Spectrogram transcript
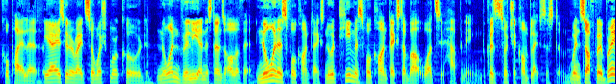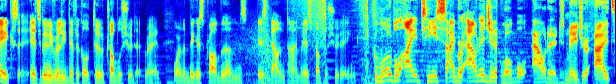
Copilot. AI is going to write so much more code. No one really understands all of it. No one has full context. No team has full context about what's happening because it's such a complex system. When software breaks, it's going to be really difficult to troubleshoot it, right? One of the biggest problems is downtime, is troubleshooting. Global IT cyber outage and a global outage, major IT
